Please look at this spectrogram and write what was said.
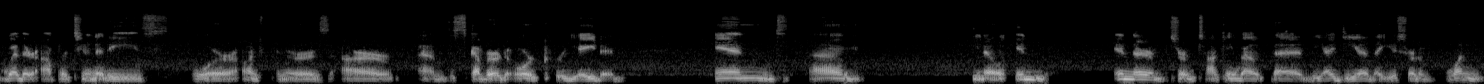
whether opportunities for entrepreneurs are um, discovered or created. And, um, you know, in in they're sort of talking about the the idea that you sort of one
